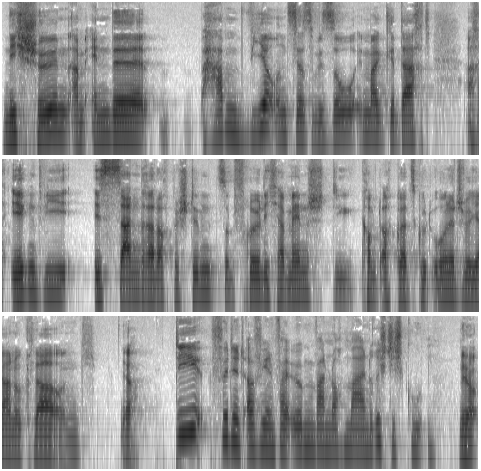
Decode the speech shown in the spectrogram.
nicht schön. Am Ende haben wir uns ja sowieso immer gedacht, ach, irgendwie ist Sandra doch bestimmt so ein fröhlicher Mensch. Die kommt auch ganz gut ohne Giuliano klar und ja, die findet auf jeden Fall irgendwann nochmal einen richtig guten. Ja,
